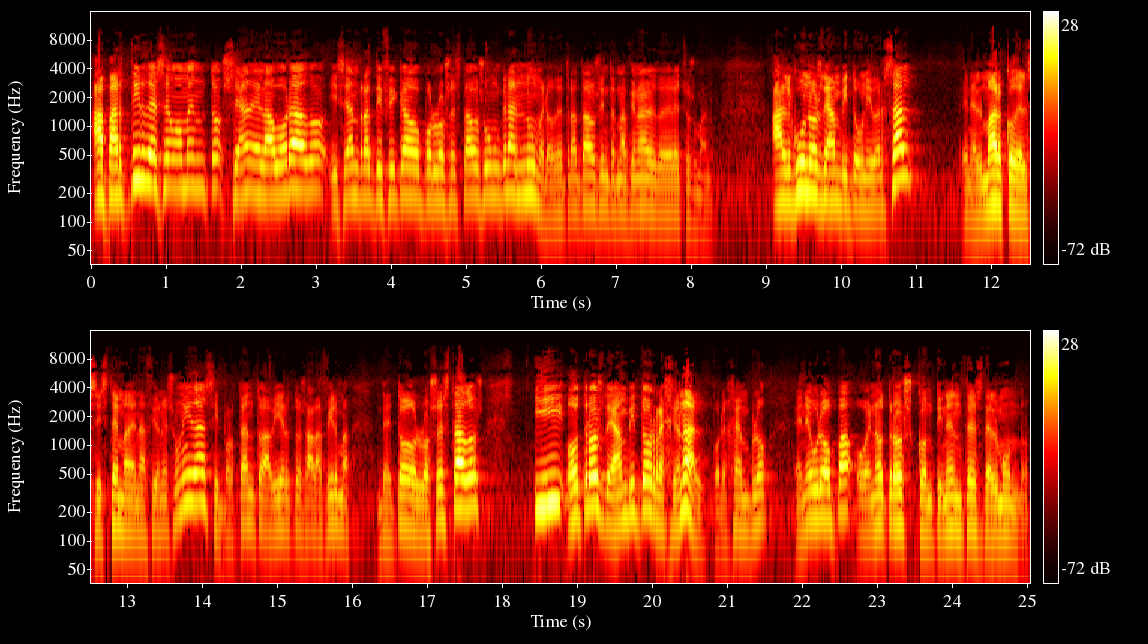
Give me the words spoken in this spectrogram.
A partir de ese momento se han elaborado y se han ratificado por los Estados un gran número de tratados internacionales de derechos humanos. Algunos de ámbito universal, en el marco del sistema de Naciones Unidas y, por tanto, abiertos a la firma de todos los Estados, y otros de ámbito regional, por ejemplo, en Europa o en otros continentes del mundo.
